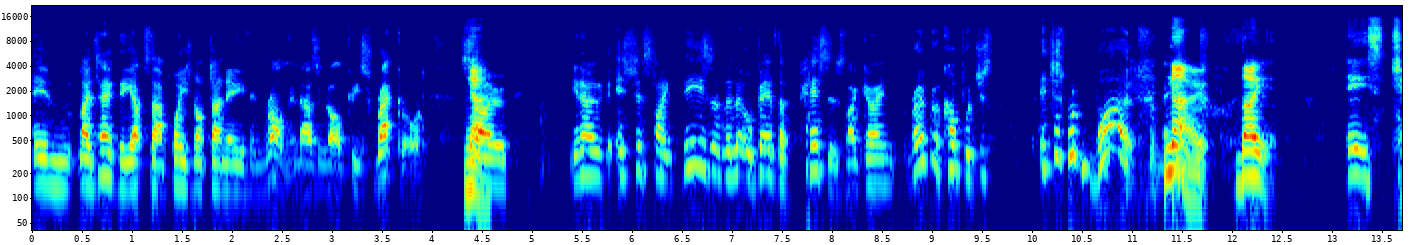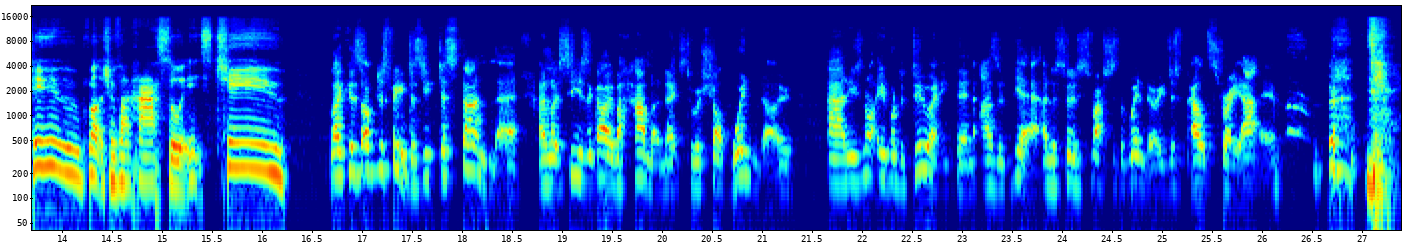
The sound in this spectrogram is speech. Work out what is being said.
in like technically up to that point he's not done anything wrong and hasn't got a police record. No. So you know it's just like these are the little bit of the pisses like going RoboCop would just it just wouldn't work for me. No, like it's too much of a hassle. It's too Like, because I'm just thinking, does he just stand there and like sees a guy with a hammer next to a shop window, and he's not able to do anything as of yet, and as soon as he smashes the window, he just pelts straight at him.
